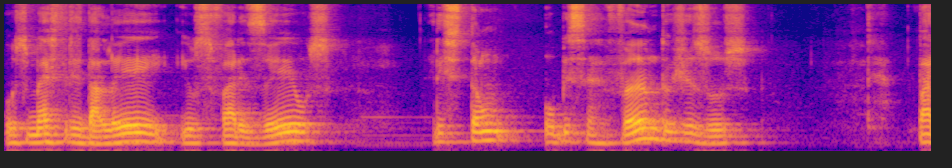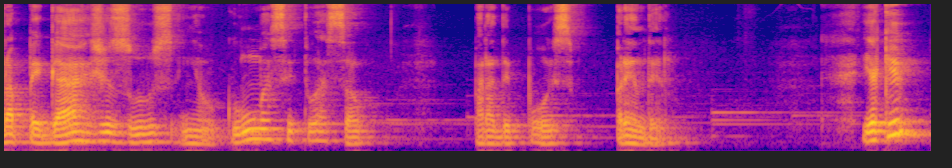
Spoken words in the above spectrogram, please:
os mestres da lei e os fariseus, eles estão observando Jesus para pegar Jesus em alguma situação para depois prendê-lo. E aqui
